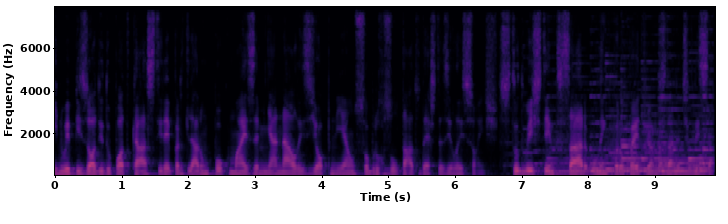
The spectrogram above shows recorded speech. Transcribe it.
E no episódio do podcast irei partilhar um pouco mais a minha análise e opinião sobre o resultado destas eleições. Se tudo isto te interessar, o link para o Patreon está na descrição.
